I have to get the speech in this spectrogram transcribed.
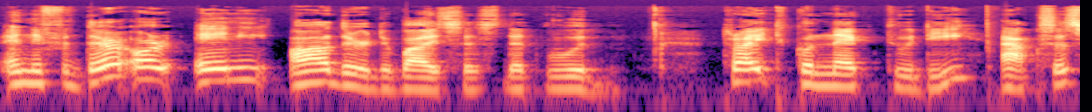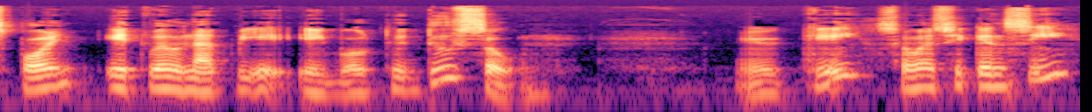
And if there are any other devices that would try to connect to the access point, it will not be able to do so. Okay, so as you can see,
